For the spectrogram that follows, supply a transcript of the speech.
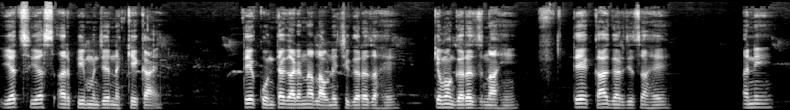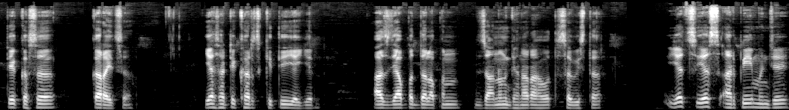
एच एस आर पी म्हणजे नक्की काय? ते कोणत्या गाड्यांना लावण्याची गरज आहे किंवा गरज नाही? ते का गरजेचं आहे? आणि ते कसं करायचं? यासाठी खर्च किती येईल? आज याबद्दल आपण जाणून घेणार आहोत सविस्तर. एच एस आर पी म्हणजे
